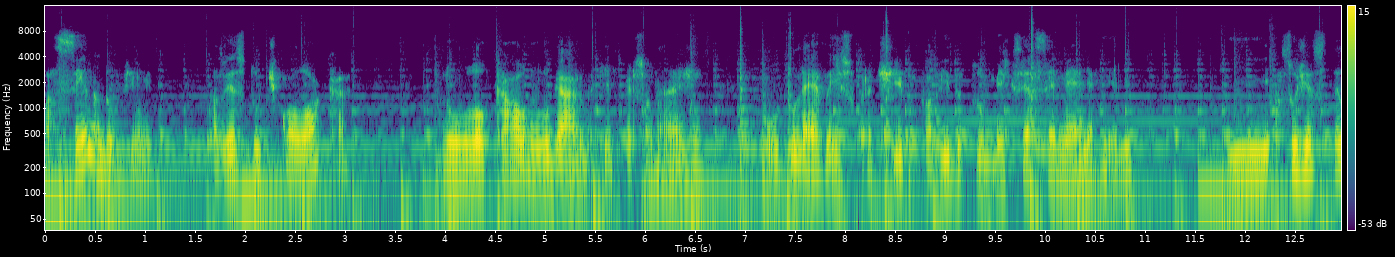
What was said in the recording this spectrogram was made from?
A cena do filme, às vezes tu te coloca no local, no lugar daquele personagem, ou tu leva isso pra ti, pra tua vida, tu meio que se assemelha a ele. E a sugestão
